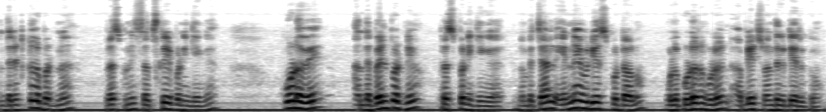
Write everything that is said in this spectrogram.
அந்த ரெட் கலர் பட்டனை ப்ரெஸ் பண்ணி சப்ஸ்கிரைப் பண்ணிக்கோங்க. கூடவே அந்த பெல் பட்டனையும் ப்ரெஸ் பண்ணிக்கோங்க. நம்ம சேனல் என்ன வீடியோஸ் போட்டாலும் உங்களுக்கு உடனுக்குடன் அப்டேட்ஸ் வந்துக்கிட்டே இருக்கும்.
